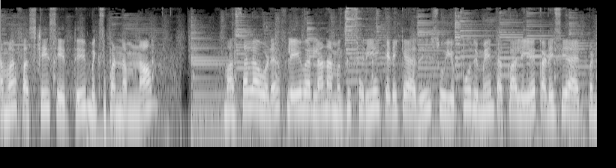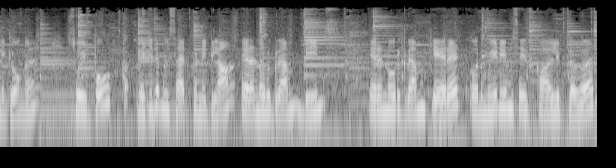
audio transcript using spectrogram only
நம்ம ஃபஸ்ட்டே சேர்த்து மிக்ஸ் பண்ணோம்னா மசாலாவோட ஃப்ளேவர்லாம் நமக்கு சரியாக கிடைக்காது. ஸோ எப்போதுமே தக்காளியை கடைசியாக ஆட் பண்ணிக்கோங்க. ஸோ இப்போது வெஜிடபிள்ஸ் ஆட் பண்ணிக்கலாம். இரநூறு கிராம் பீன்ஸ் இரநூறு கிராம் கேரட் ஒரு மீடியம் சைஸ் காலிஃப்ளவர்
